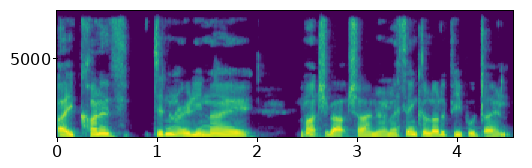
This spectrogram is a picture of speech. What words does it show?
I kind of didn't really know much about China, and I think a lot of people don't.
